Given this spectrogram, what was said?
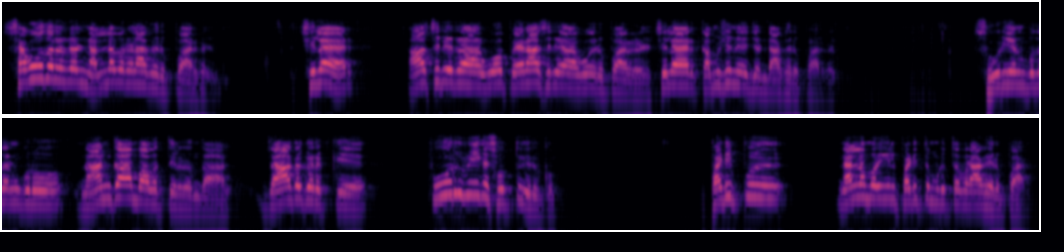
சகோதரர்கள் நல்லவர்களாக இருப்பார்கள். சிலர் ஆசிரியராகவோ பேராசிரியராகவோ இருப்பார்கள். சிலர் கமிஷன் ஏஜெண்டாக இருப்பார்கள். சூரியன் புதன் குரு நான்காம் பாவத்தில் இருந்தால் ஜாதகருக்கு பூர்வீக சொத்து இருக்கும். படிப்பு நல்ல முறையில் படித்து முடித்தவராக இருப்பார்.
